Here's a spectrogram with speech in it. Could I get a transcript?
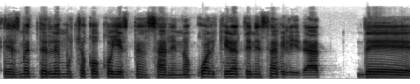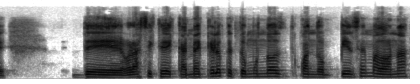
es meterle mucho coco y es pensar, y no cualquiera tiene esa habilidad de de, ahora sí que de cambiar, que es lo que todo el mundo, cuando piensa en Madonna,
